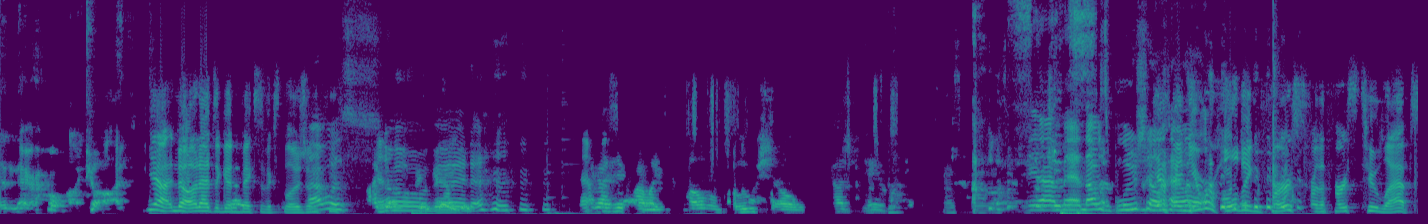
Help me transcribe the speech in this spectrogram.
in there, oh my god. Yeah, no, that's a good mix of explosion. That was I so don't think good. that I got hit by like 12 blue shell. God damn. Cool. yeah, man, that was blue shell yeah, hell. and you were holding first for the first two laps,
